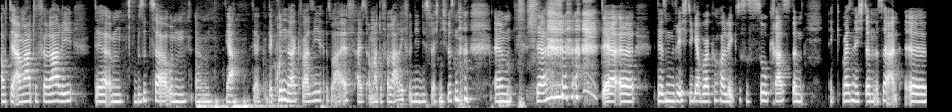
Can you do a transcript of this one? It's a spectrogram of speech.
auch der Amato Ferrari, der ähm, Besitzer und ähm, ja, der, der Gründer quasi, also AF heißt Amato Ferrari, für die, die es vielleicht nicht wissen. ähm, der, der, äh, der ist ein richtiger Workaholic. Das ist so krass. Dann, ich weiß nicht, dann ist er, äh,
